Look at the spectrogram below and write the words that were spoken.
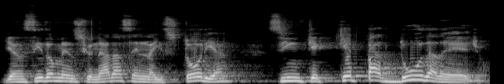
y han sido mencionadas en la historia sin que quepa duda de ello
